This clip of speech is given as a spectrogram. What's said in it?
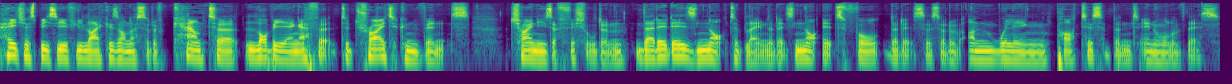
HSBC, if you like, is on a sort of counter lobbying effort to try to convince Chinese officialdom that it is not to blame, that it's not its fault, that it's a sort of unwilling participant in all of this.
